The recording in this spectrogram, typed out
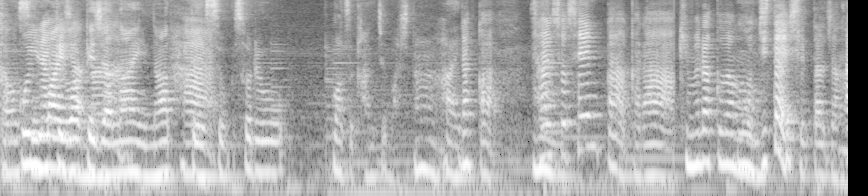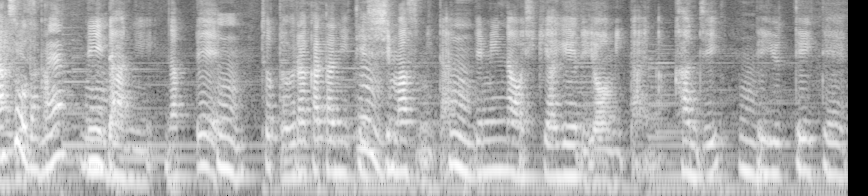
ダンスうだまいけじゃないわけじゃないなって、はい。そそれをまず感じました。うん。はい。なんか最初センターから木村君はもう辞退してたじゃないあですか、そうだね。リーダーになって、うん。ちょっと裏方に徹しますみたいな、うん。でみんなを引き上げるよみたいな感じうんで言っていて、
